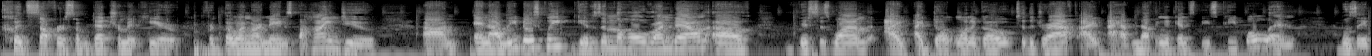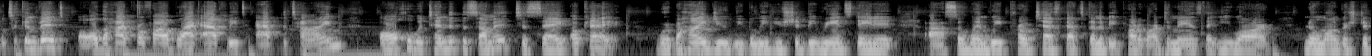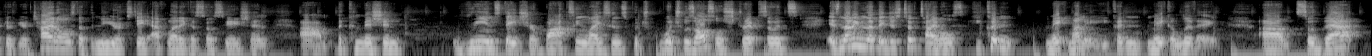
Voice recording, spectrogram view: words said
could suffer some detriment here for throwing our names behind you. Um, and Ali basically gives them the whole rundown of this is why I'm, I, I don't want to go to the draft. I, I have nothing against these people and was able to convince all the high profile black athletes at the time, all who attended the summit, to say, okay, we're behind you. We believe you should be reinstated. Uh, so when we protest, that's going to be part of our demands that you are no longer stripped of your titles, that the New York State Athletic Association, um, the commission reinstates your boxing license, which which was also stripped. So it's it's not even that they just took titles. He couldn't make money. He couldn't make a living. Um, so that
